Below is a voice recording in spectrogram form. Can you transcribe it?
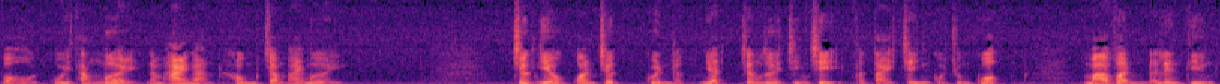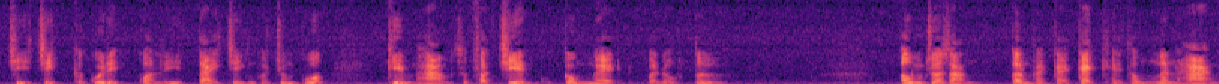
vào hồi cuối tháng 10 năm 2020. Trước nhiều quan chức quyền lực nhất trong giới chính trị và tài chính của Trung Quốc, Mã Vân đã lên tiếng chỉ trích các quy định quản lý tài chính của Trung Quốc kìm hãm sự phát triển của công nghệ và đầu tư. Ông cho rằng cần phải cải cách hệ thống ngân hàng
